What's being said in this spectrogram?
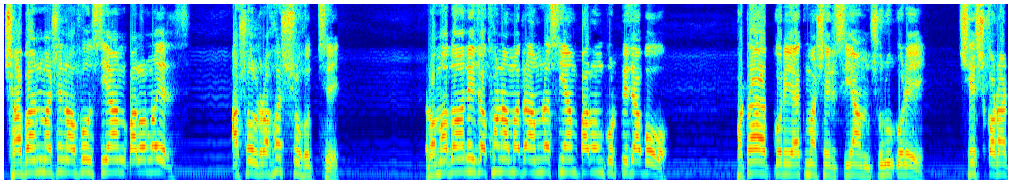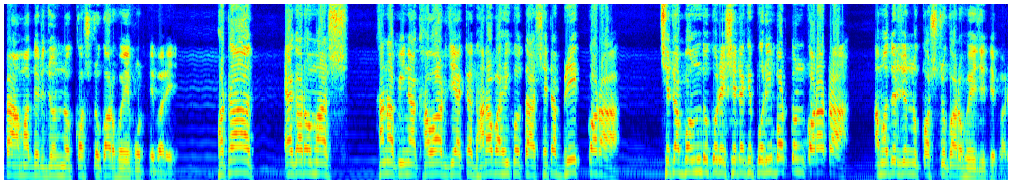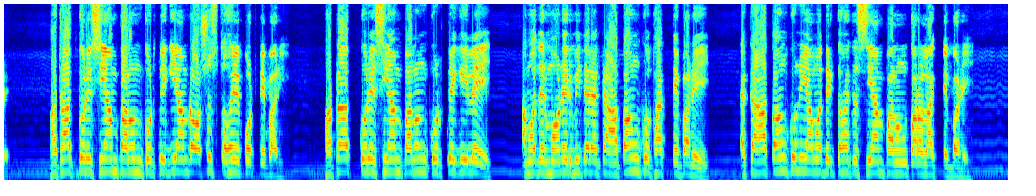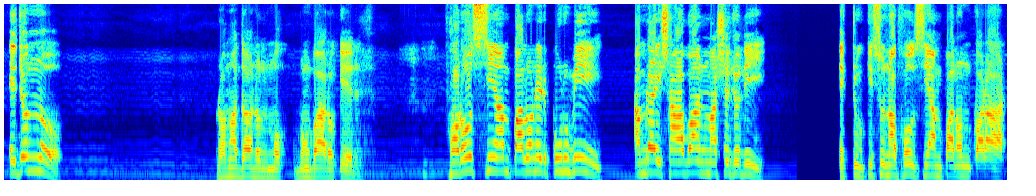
শাবান মাসে নফল সিয়াম পালনের আসল রহস্য হচ্ছে, রমাদানে যখন আমরা আমরা সিয়াম পালন করতে যাব, হঠাৎ করে এক মাসের সিয়াম শুরু করে শেষ করাটা আমাদের জন্য কষ্টকর হয়ে পড়তে পারে। হঠাৎ এগারো মাস খানাপিনা খাওয়ার যে একটা ধারাবাহিকতা, সেটা ব্রেক করা, সেটা বন্ধ করে সেটাকে পরিবর্তন করাটা আমাদের জন্য কষ্টকর হয়ে যেতে পারে। হঠাৎ করে সিয়াম পালন করতে গিয়ে আমরা অসুস্থ হয়ে পড়তে পারি। হঠাৎ করে সিয়াম পালন করতে গেলে আমাদের মনের ভিতরে একটা আতঙ্ক থাকতে পারে। একটা আতঙ্ক নিয়ে আমাদেরকে হয়তো সিয়াম পালন করা লাগতে পারে। এজন্য রমাদানুল মুবারকের ফরজ সিয়াম পালনের পূর্বেই আমরা এই শাহবান মাসে যদি একটু কিছু নফল সিয়াম পালন করার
